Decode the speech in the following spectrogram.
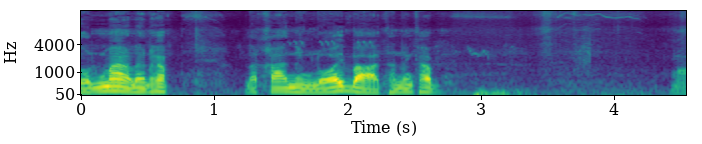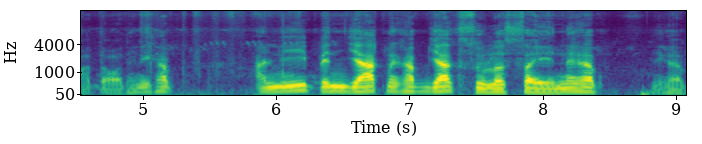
ล้นมากแล้วนะครับ ราคา 100 บาทเท่านั้นครับ มาต่อทางนี้ครับ อันนี้เป็นยักษ์นะครับ ยักษ์สุรเสนนะครับนี่ครับ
